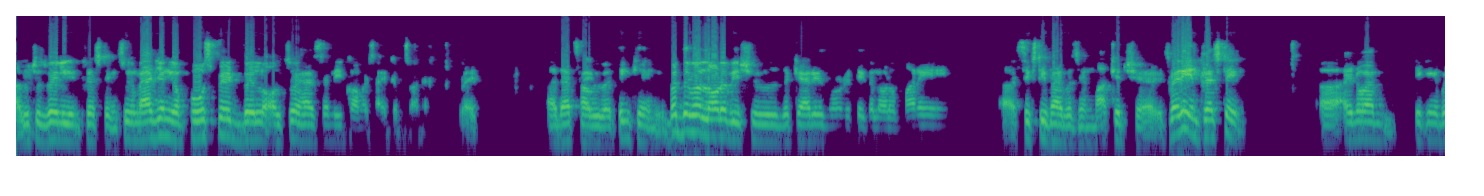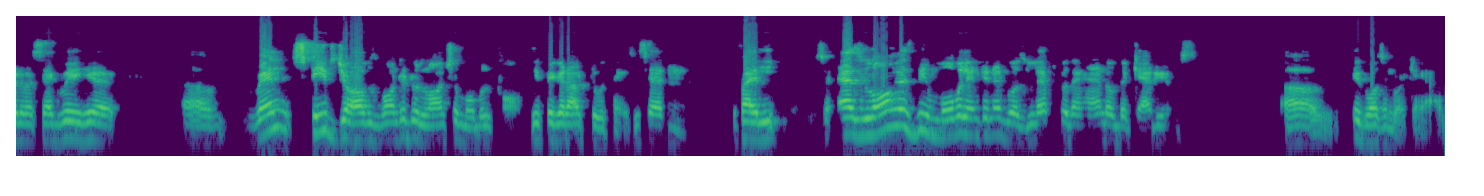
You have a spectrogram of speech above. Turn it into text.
uh, which was really interesting. So imagine your postpaid bill also has some e-commerce items on it, right? Uh, that's how we were thinking. But there were a lot of issues. The carriers wanted to take a lot of money, uh, 65% market share. It's very interesting. Uh, I know I'm taking a bit of a segue here. When Steve Jobs wanted to launch a mobile phone, he figured out two things. He said, hmm. if I, as long as the mobile internet was left to the hand of the carriers, uh, it wasn't working out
